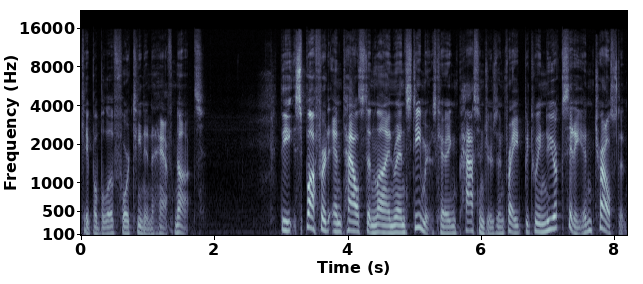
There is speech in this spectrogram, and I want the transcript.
capable of 14 and a half knots. The Spofford and Tillotson line ran steamers carrying passengers and freight between New York City and Charleston.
